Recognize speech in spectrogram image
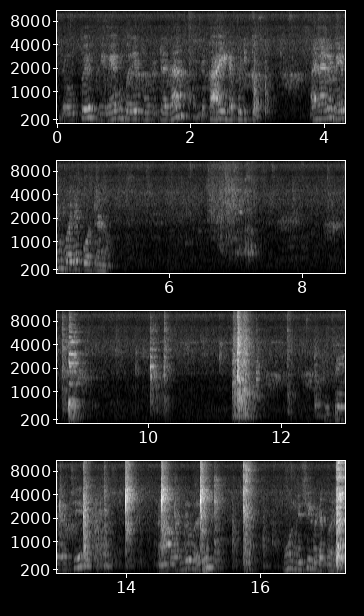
இந்த உப்பு இப்படி வேகும்போதே போட்டுட்டா தான் இந்த காயில் பிடிக்கும். அதனால் வேகும்போதே போட்டுடணும் இப்போ இதை வச்சு நான் வந்து ஒரு மூணு விசில் விட போகிறேன்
